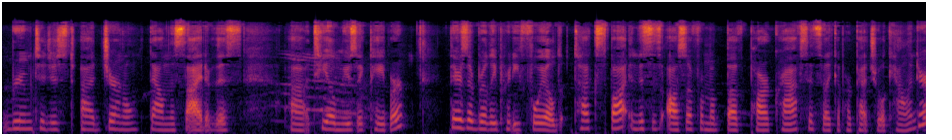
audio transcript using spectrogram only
room to just uh, journal down the side of this uh, teal music paper. There's a really pretty foiled tuck spot and this is also from Above Parr Crafts. It's like a perpetual calendar.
